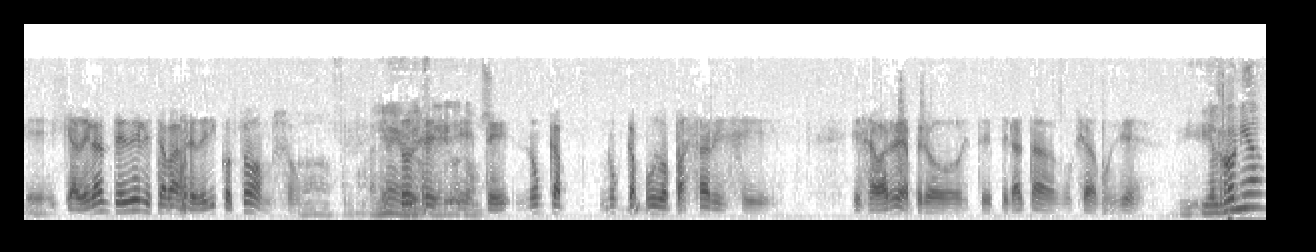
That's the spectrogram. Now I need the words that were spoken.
eh, que adelante de él estaba Federico Thompson. Ah, Federico. Entonces, Federico Thompson. este, nunca nunca pudo pasar ese esa barrera, pero este Peralta boxeaba muy bien. ¿Y, y el Ronia?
